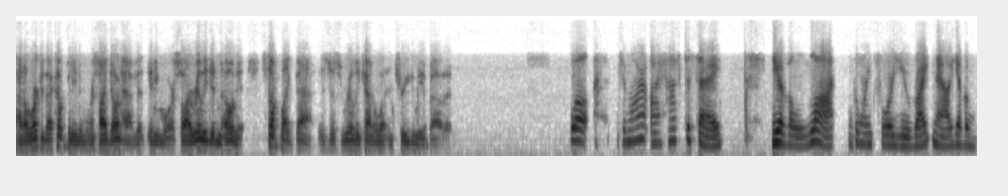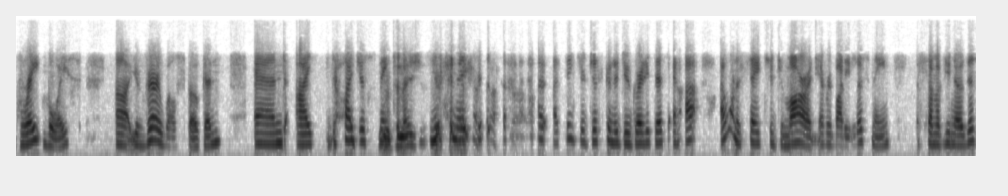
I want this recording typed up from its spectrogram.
I don't work at that company anymore, so I don't have it anymore. So I really didn't own it. Stuff like that is just really kind of what intrigued me about it. Well, Jemar, I have to say, you have a lot going for you right now. You have a great voice Uh, you're very well spoken, and I I just think you're tenacious. You're tenacious. I, I think you're just going to do great at this. And I I want to say to Jemar and everybody listening, some of you know this,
